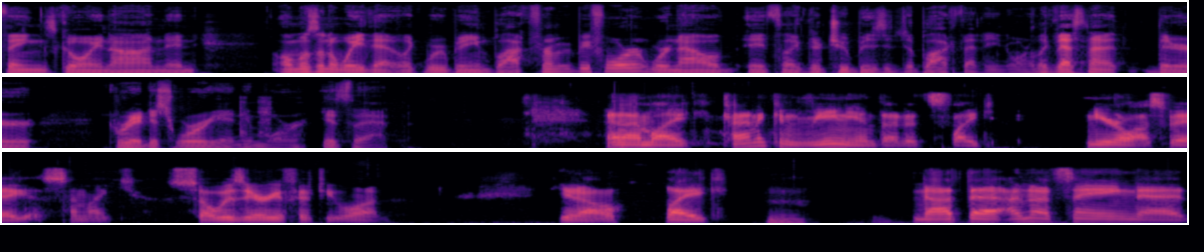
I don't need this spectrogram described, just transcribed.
things going on, and almost in a way that like we we're being blocked from it before. Where now it's like they're too busy to block that anymore. Like that's not their greatest worry anymore. It's that. And I'm like, kind of convenient that it's like near Las Vegas. I'm like, so is Area 51. You know, like, Hmm. not that I'm not saying that.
